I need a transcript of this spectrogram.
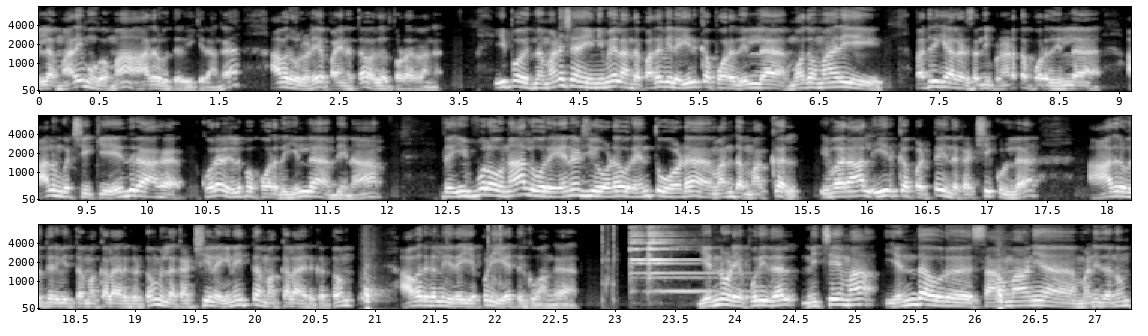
இல்லை மறைமுகமாக ஆதரவு தெரிவிக்கிறாங்க. அவர்களுடைய பயணத்தை அவர்கள் தொடர்றாங்க. இப்போ இந்த மனுஷன் இனிமேல் அந்த பதவியில் இருக்க போறது இல்லை. மொத மாதிரி பத்திரிகையாளர் சந்திப்பு நடத்த போறது இல்லை. ஆளும் கட்சிக்கு எதிராக குரல் எழுப்ப போறது இல்லை அப்படின்னா இந்த இவ்வளவு நாள் ஒரு எனர்ஜியோட ஒரு எந்தோட வந்த மக்கள் இவரால் ஈர்க்கப்பட்டு இந்த கட்சிக்குள்ள ஆதரவு தெரிவித்த மக்களாக இருக்கட்டும் இல்லை கட்சியில் இணைத்த மக்களாக இருக்கட்டும் அவர்கள் இதை எப்படி ஏற்றுக்குவாங்க என்னுடைய புரிதல் நிச்சயமா எந்த ஒரு சாமானிய மனிதனும்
